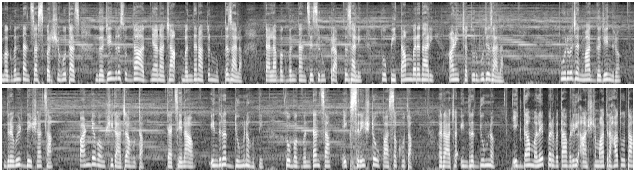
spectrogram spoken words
भगवंतांचा स्पर्श होताच गजेंद्रसुद्धा अज्ञानाच्या बंधनातून मुक्त झाला. त्याला भगवंतांचे स्वरूप प्राप्त झाले. तो पितांबरधारी आणि चतुर्भुज झाला. पूर्वजन्मात गजेंद्र द्रविड देशाचा पांड्यवंशी राजा होता. त्याचे नाव इंद्रद्युम्न होते. तो भगवंतांचा एक श्रेष्ठ उपासक होता. राजा इंद्रद्युम्न एकदा मलय पर्वतावरील आश्रमात राहत होता.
